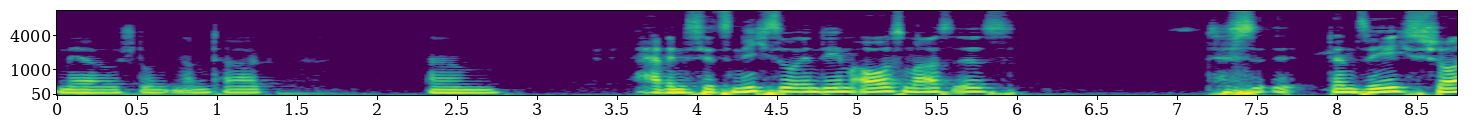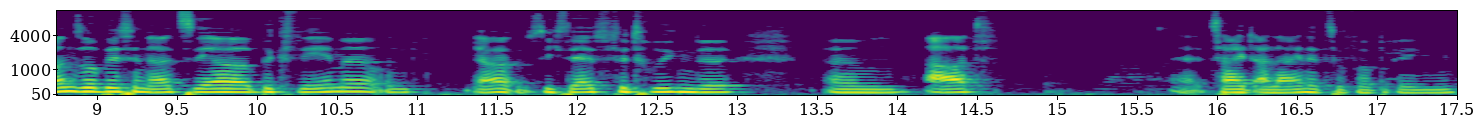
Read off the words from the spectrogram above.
mehrere Stunden am Tag. Ähm, ja, wenn es jetzt nicht so in dem Ausmaß ist, das, dann sehe ich es schon so ein bisschen als sehr bequeme und ja, sich selbst betrügende ähm, Art, äh, Zeit alleine zu verbringen.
